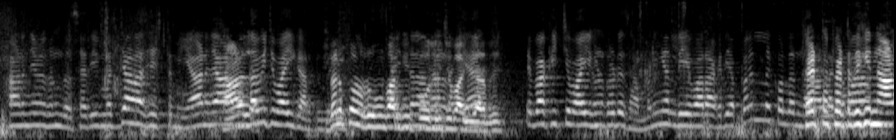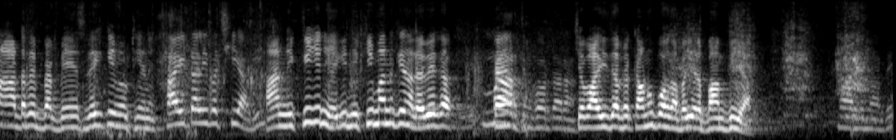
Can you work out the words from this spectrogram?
ਖਾਣ ਜਿਵੇਂ ਤੁਹਾਨੂੰ ਦੱਸਿਆ ਸੀ ਮੱਝਾਂ ਦਾ ਸਿਸਟਮ ਹੀ ਆਣ ਜਾਣ ਬੰਦਾ ਵੀ ਚਵਾਈ ਕਰ ਦਿੰਦੇ ਬਿਲਕੁਲ ਰੂਮ ਵਰਗੀ ਪੋਲੀ ਚ ਬਾਈ ਯਾਰ ਵੀਰੇ ਤੇ ਬਾਕੀ ਚਵਾਈ ਹੁਣ ਤੁਹਾਡੇ ਸਾਹਮਣੇ ਆ ਲੇਵਾ ਰੱਖਦੀ ਆ ਬਿਲਕੁਲ ਫਿੱਟ ਫਿੱਟ ਦੇਖੀ ਨਾਲ ਆਰਡਰ ਦੇ ਬੇਸ ਦੇਖੀ ਕਿਵੇਂ ਉੱਠੀਆਂ ਨੇ। ਹਾਈਟ ਵਾਲੀ ਬੱਚੀ ਆ ਗਈ। ਹਾਂ ਨਿੱਕੀ ਜਿਹੀ ਨਹੀਂ ਹੈਗੀ ਨਿੱਕੀ ਮੰਨ ਕੇ ਨਾ ਲਵੇਗਾ ਮਾਰ ਚਮਕੌਰ ਧਾਰਾਂ ਚਵਾਈ ਦਾ ਫਿਰ ਕਾਹਨੂੰ ਪੁੱਛਦਾ ਬਾਈ ਯਾਰ ਬੰਬੀ ਆ। ਮਾਰ ਦੇ ਮਾਰ ਦੇ।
